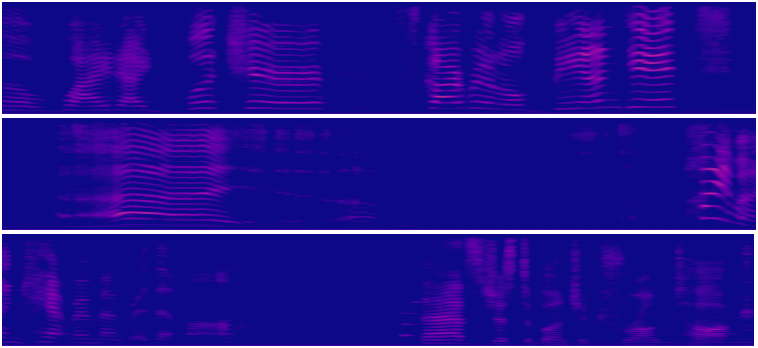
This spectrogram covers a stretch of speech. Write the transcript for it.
The wide-eyed butcher, scar-riddled bandit, uh, um, Paimon can't remember them all. That's just a bunch of drunk talk.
